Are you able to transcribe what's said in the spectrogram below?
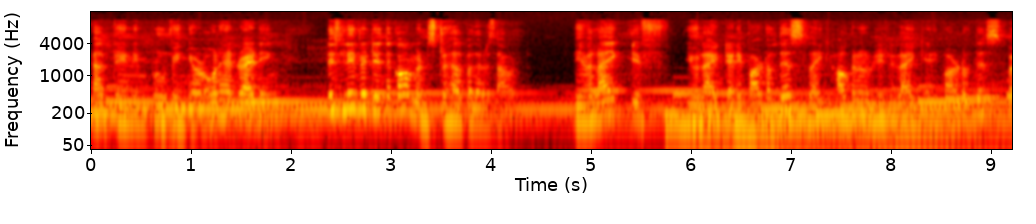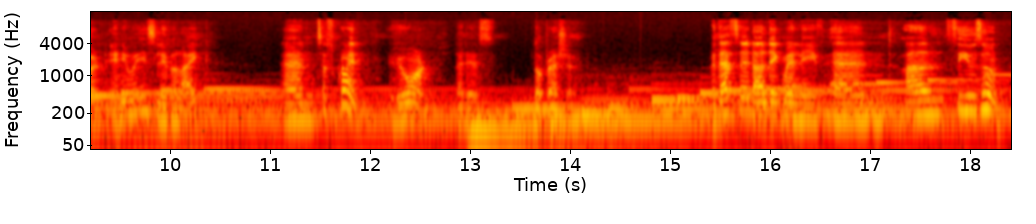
helped in improving your own handwriting, please leave it in the comments to help others out. Leave a like if you liked any part of this, like how can you really like any part of this? But anyways, leave a like and subscribe if you want, that is, no pressure. With that said, I'll take my leave and I'll see you soon.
